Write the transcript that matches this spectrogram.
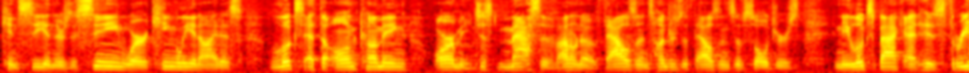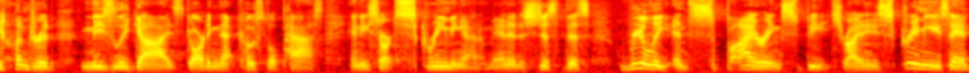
can see. And there's a scene where King Leonidas looks at the oncoming army, just massive, I don't know, thousands, hundreds of thousands of soldiers. And he looks back at his 300 measly guys guarding that coastal pass and he starts screaming at them. And it's just this really inspiring speech, right? And he's screaming, he's saying,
